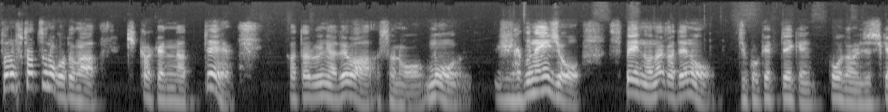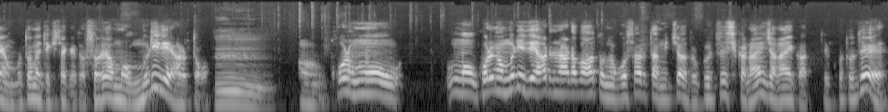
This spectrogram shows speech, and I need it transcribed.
その2つのことがきっかけになって、カタルニアではそのもう100年以上、スペインの中での自己決定権、高度な自治権を求めてきたけど、それはもう無理であると。うん、うん、これもうもうこれが無理であるならば、あと残された道は独立しかないんじゃないかということで、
